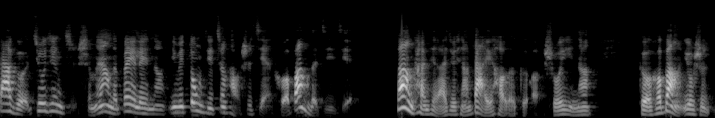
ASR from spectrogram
大蛤究竟指什么样的贝类呢？因为冬季正好是捡河蚌的季节，蚌看起来就像大一号的蛤，所以呢，蛤和蚌又是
